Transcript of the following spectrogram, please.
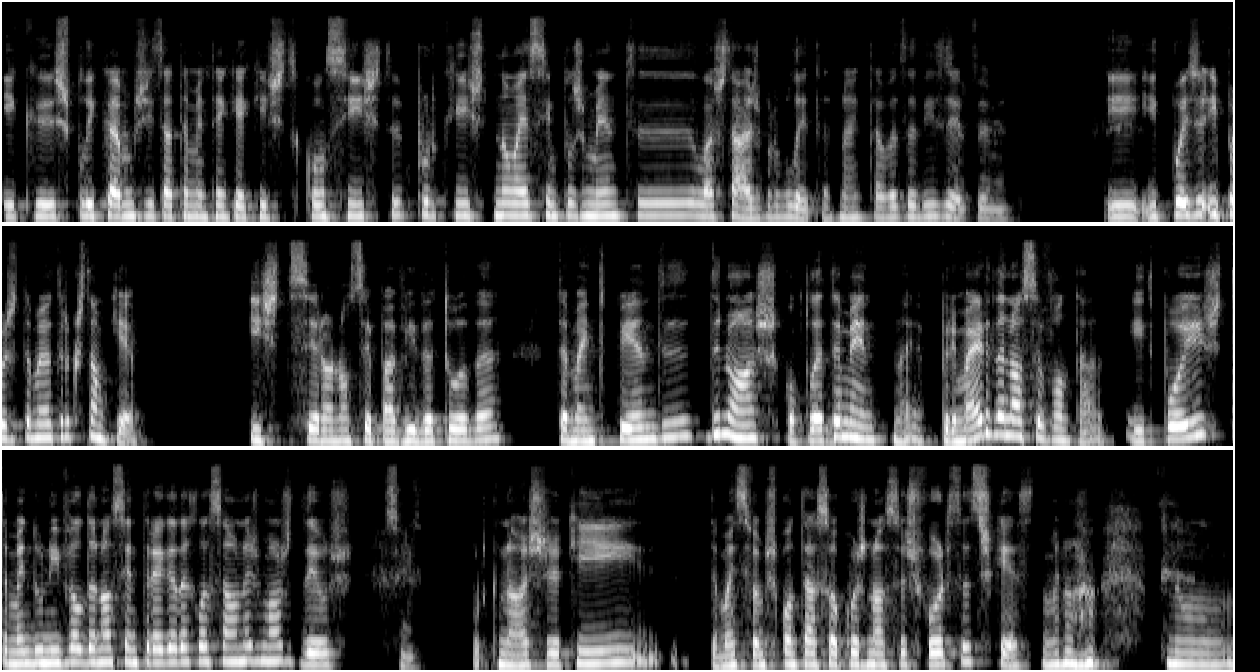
e que explicamos exatamente em que é que isto consiste, porque isto não é simplesmente, lá está, as borboletas, não é? Que estavas a dizer. Exatamente. E, e, depois, e depois também outra questão que é, isto de ser ou não ser para a vida toda também depende de nós, completamente, não é? Primeiro da nossa vontade e depois também do nível da nossa entrega da relação nas mãos de Deus. Sim. Porque nós aqui também se vamos contar só com as nossas forças, esquece, também não, não,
